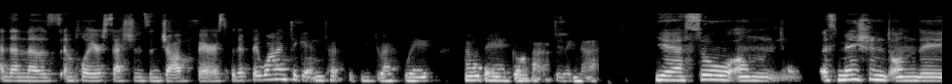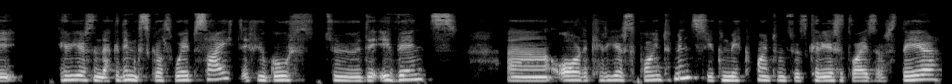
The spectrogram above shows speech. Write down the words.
And then those employer sessions and job fairs. But if they wanted to get in touch with you directly, how would they go about doing that? Yeah, so um, as mentioned on the Careers and Academic Skills website. If you go to the events uh, or the careers appointments, you can make appointments with careers advisors there.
